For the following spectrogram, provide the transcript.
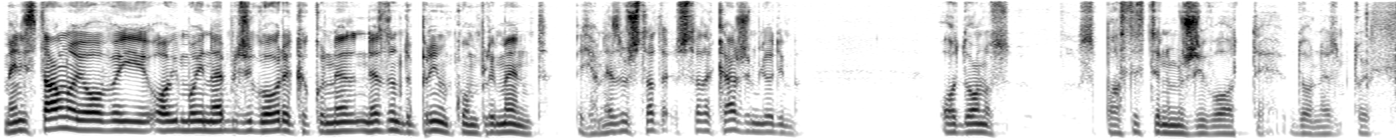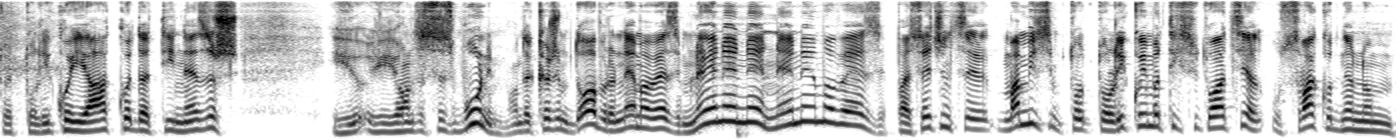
Meni stalno je ovaj, ovi moji najbliži govore kako ne, ne znam da primim kompliment. Ja ne znam šta da, šta da kažem ljudima. Od ono, spasli ste nam živote, do ne znam, to je, to je toliko jako da ti ne znaš i, i onda se zbunim. Onda kažem, dobro, nema veze. Ne, ne, ne, ne, nema veze. Pa sećam se, ma mislim, to, toliko ima tih situacija u svakodnevnom,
